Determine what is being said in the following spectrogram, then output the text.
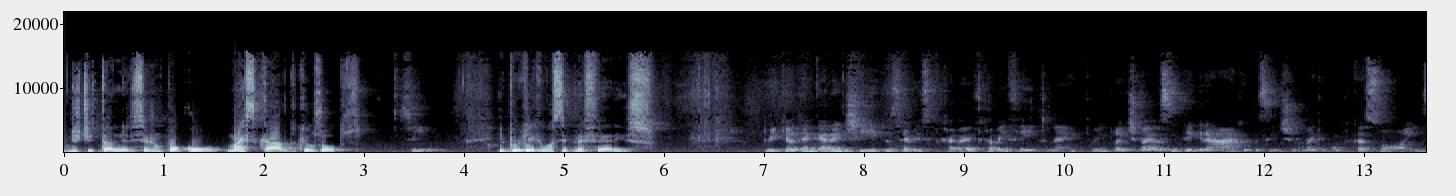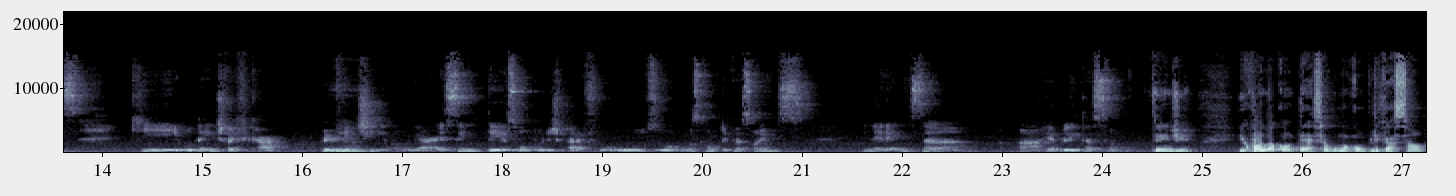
de titânio ele seja um pouco mais caro do que os outros. Sim. E por que que você prefere isso? Porque eu tenho garantia que o serviço vai ficar bem feito, né? Que o implante vai se integrar, que o paciente não vai ter complicações, que o dente vai ficar perfeitinho no lugar, sem ter soltura de parafuso, algumas complicações inerentes à, à reabilitação. Entendi. E quando acontece alguma complicação,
